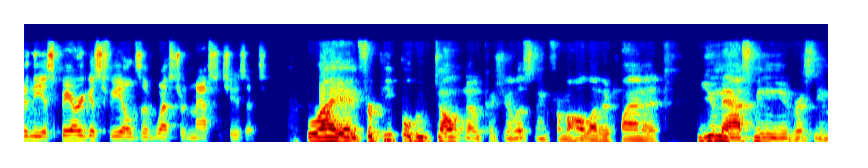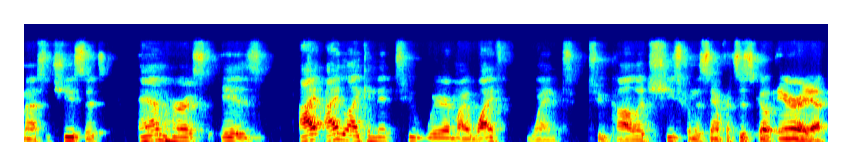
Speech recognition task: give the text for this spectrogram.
in the asparagus fields of Western Massachusetts. Right, and for people who don't know, because you're listening from a whole other planet, UMass, meaning the University of Massachusetts, Amherst is I, I liken it to where my wife went to college. She's from the San Francisco area,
